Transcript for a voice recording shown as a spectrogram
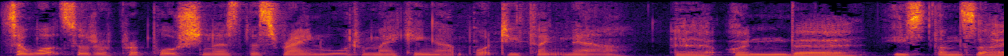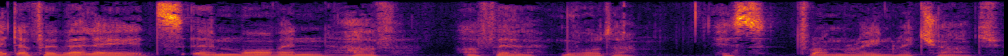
So, what sort of proportion is this rainwater making up? What do you think now? Uh, on the eastern side of the valley, it's uh, more than half of the water is from rain recharge.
